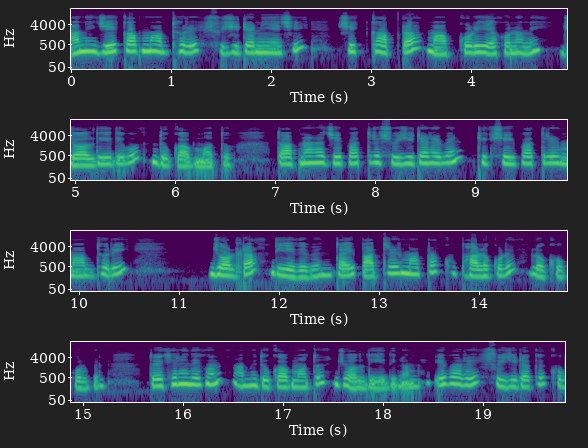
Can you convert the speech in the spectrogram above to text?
আমি যে কাপ মাপ ধরে সুজিটা নিয়েছি, সেই কাপটা মাপ করেই এখন আমি জল দিয়ে দেব দু কাপ মতো। তো আপনারা যে পাত্রে সুজিটা নেবেন, ঠিক সেই পাত্রের মাপ ধরেই জলটা দিয়ে দেবেন। তাই পাত্রের মাপটা খুব ভালো করে লক্ষ্য করবেন। তো এখানে দেখুন, আমি দু কাপ মতো জল দিয়ে দিলাম। এবারে সুজিটাকে খুব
